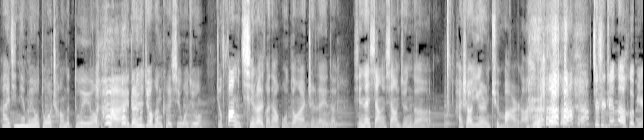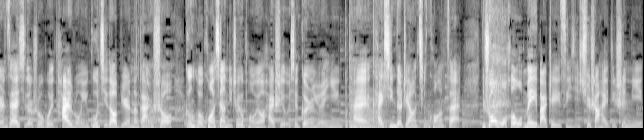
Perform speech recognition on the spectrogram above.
哎，今天没有多长的队要排，但是就很可惜，我就就放弃了和他互动啊之类的。现在想想，真的还是要一个人去玩了。就是真的和别人在一起的时候，会太容易顾及到别人的感受，更何况像你这个朋友，还是有一些个人原因不太嗯开心的这样情况在。你说我和我妹吧，这一次一起去上海迪士尼，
